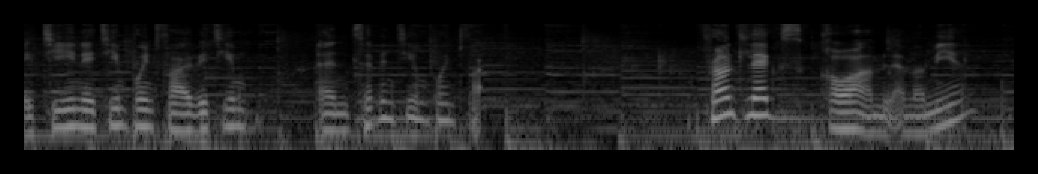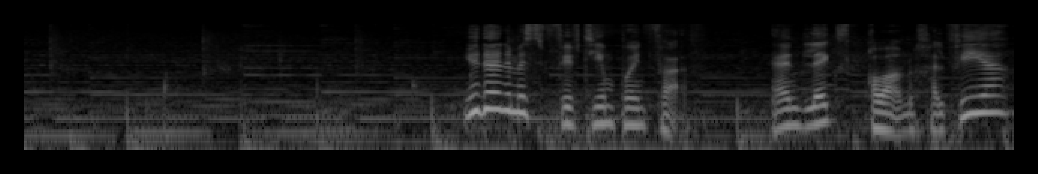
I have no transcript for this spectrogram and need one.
18 18.5 18 and 17.5 front legs قوائم الأمامية unanimous 15.5 hand legs قوائم الخلفية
